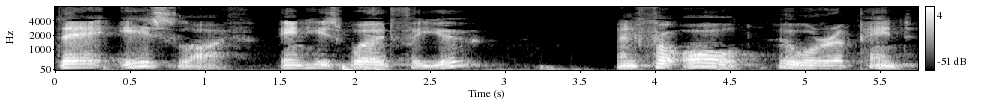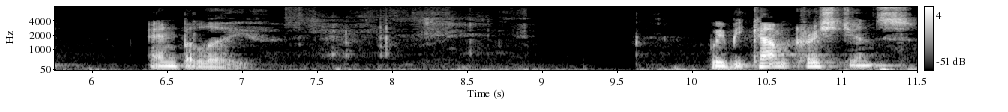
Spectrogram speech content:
There is life in his word for you and for all who will repent and believe. We become Christians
